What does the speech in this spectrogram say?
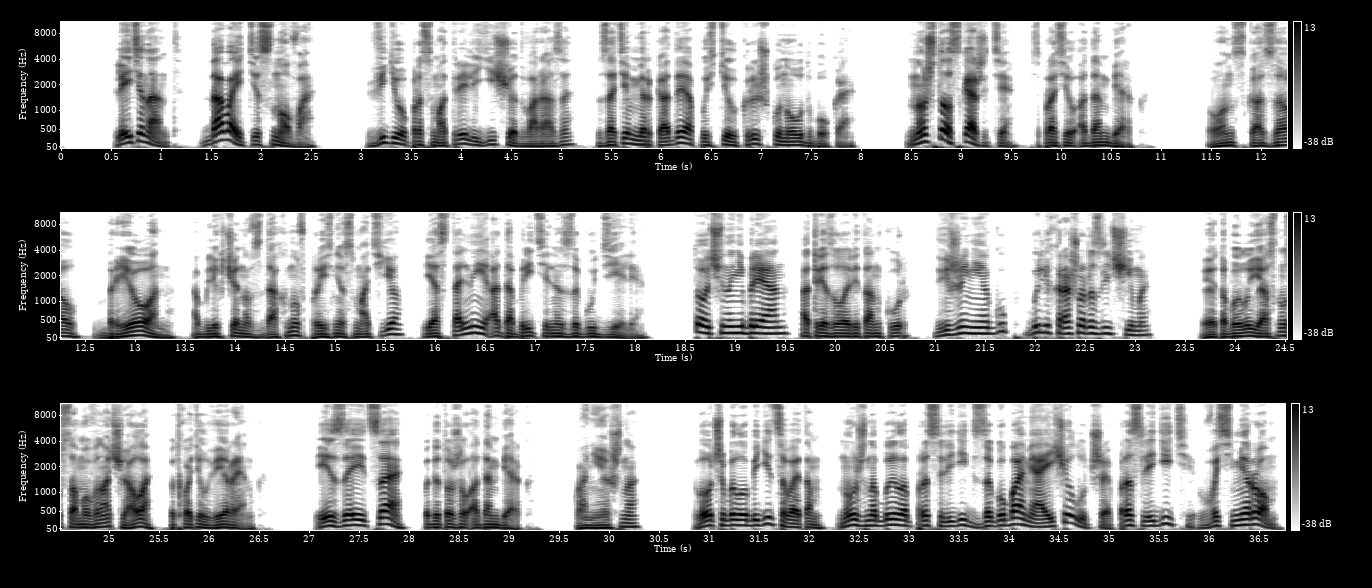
«Лейтенант, давайте снова!» Видео просмотрели еще два раза, затем Меркаде опустил крышку ноутбука. «Ну что скажете?» — спросил Адамберг. «Он сказал «Брион», — облегченно вздохнув, произнес Матье, и остальные одобрительно загудели. «Точно не Бриан», — отрезала Ританкур. Движения губ были хорошо различимы. «Это было ясно с самого начала», — подхватил Вейренг. «Из-за яйца», — подытожил Адамберг. «Конечно», Лучше было убедиться в этом. Нужно было проследить за губами, а еще лучше проследить восьмером.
